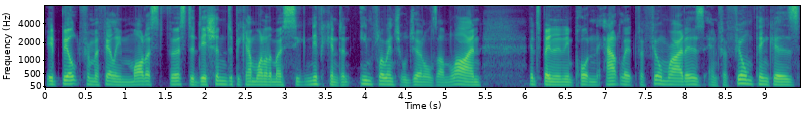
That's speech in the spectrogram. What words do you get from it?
it built from a fairly modest first edition to become one of the most significant and influential journals online. It's been an important outlet for film writers and for film thinkers,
